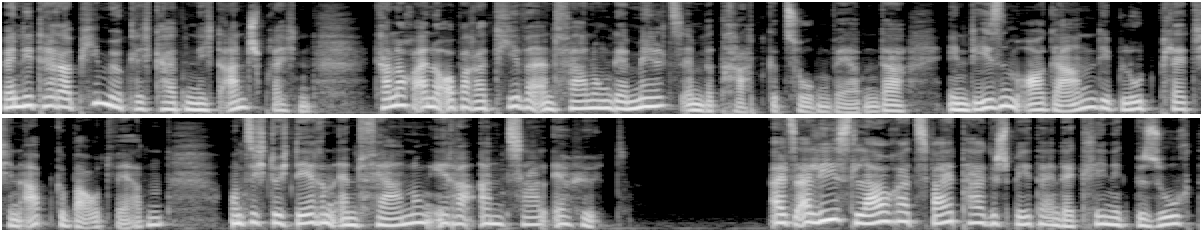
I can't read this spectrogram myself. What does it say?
Wenn die Therapiemöglichkeiten nicht ansprechen, kann auch eine operative Entfernung der Milz in Betracht gezogen werden, da in diesem Organ die Blutplättchen abgebaut werden und sich durch deren Entfernung ihre Anzahl erhöht. Als Alice Laura zwei Tage später in der Klinik besucht,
